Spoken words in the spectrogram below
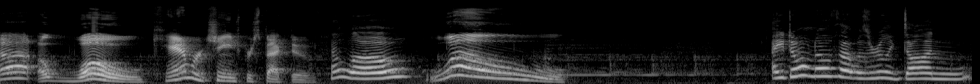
Uh, oh, whoa! Camera change perspective. Hello. Whoa! I don't know if that was really done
